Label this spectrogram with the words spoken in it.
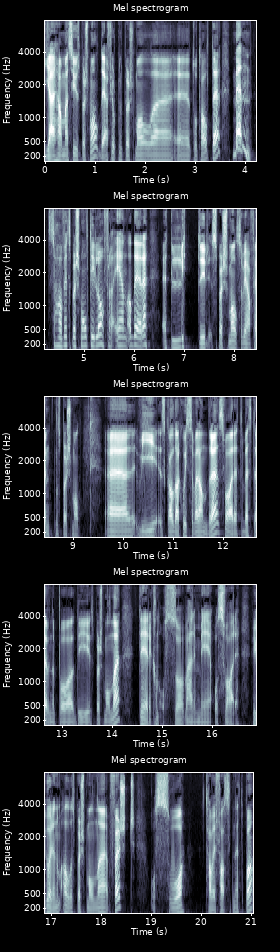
Jeg har med syv spørsmål. Det er 14 spørsmål totalt, det. Men så har vi et spørsmål til òg, fra en av dere. Et lytterspørsmål, så vi har 15 spørsmål. Eh, vi skal da quize hverandre, svare etter beste evne på de spørsmålene. Dere kan også være med og svare. Vi går gjennom alle spørsmålene først, og så tar vi fasiten etterpå.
